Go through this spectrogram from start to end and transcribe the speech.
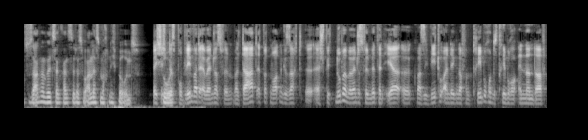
sagen haben willst, dann kannst du das woanders machen, nicht bei uns. Richtig, so. das Problem war der Avengers-Film, weil da hat Edward Norton gesagt, äh, er spielt nur beim Avengers-Film mit, wenn er äh, quasi Veto einlegen darf am Drehbuch und das Drehbuch auch ändern darf.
